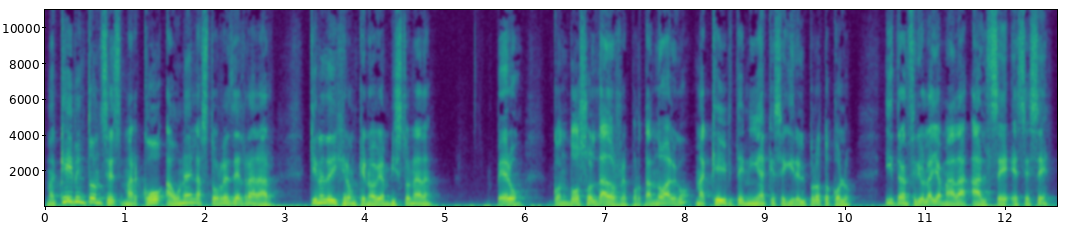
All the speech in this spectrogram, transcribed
McCabe entonces marcó a una de las torres del radar, quienes le dijeron que no habían visto nada. Pero con dos soldados reportando algo, McCabe tenía que seguir el protocolo y transfirió la llamada al CSC,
